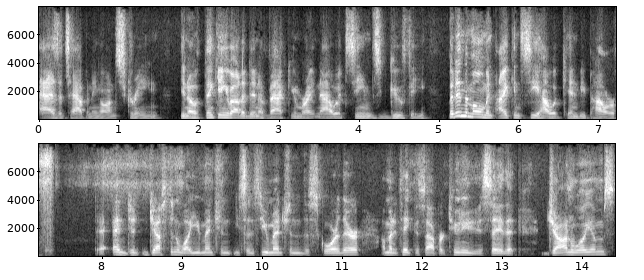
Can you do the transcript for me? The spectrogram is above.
as it's happening on screen. You know, thinking about it in a vacuum right now, it seems goofy. But in the moment, I can see how it can be powerful. And Justin, while you mentioned, since you mentioned the score there, I'm going to take this opportunity to say that John Williams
